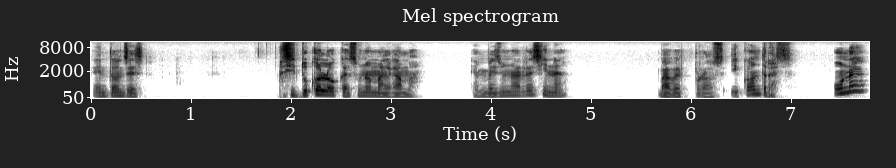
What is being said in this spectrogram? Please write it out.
Entonces, si tú colocas una amalgama en vez de una resina, va a haber pros y contras. Una,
